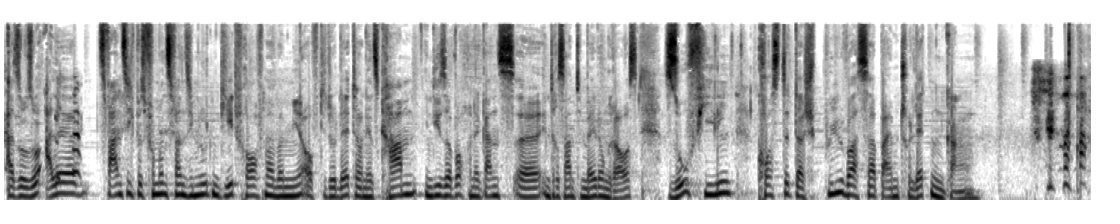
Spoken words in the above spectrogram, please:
Also so alle 20 bis 25 Minuten geht Frau Hoffmann bei mir auf die Toilette. Und jetzt kam in dieser Woche eine ganz äh, interessante Meldung raus. So viel kostet das Spülwasser beim Toilettengang.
